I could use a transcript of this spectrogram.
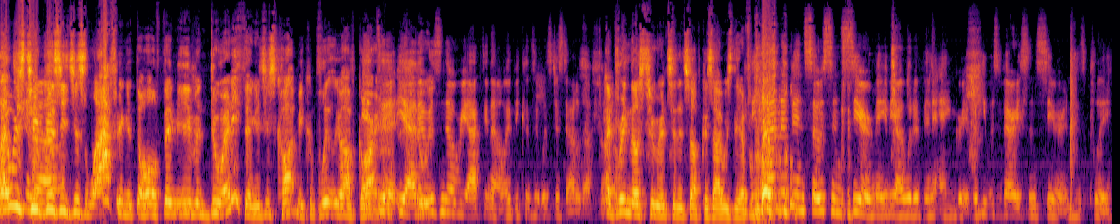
I was too know, busy just laughing at the whole thing to even do anything. It just caught me completely off it guard. did. Yeah, there It was- was no reacting that way because it was just out of left. I bring those two incidents up because I was there If for he both of hadn't them. have been so sincere, maybe I would have been angry. But he was very sincere in his plea.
